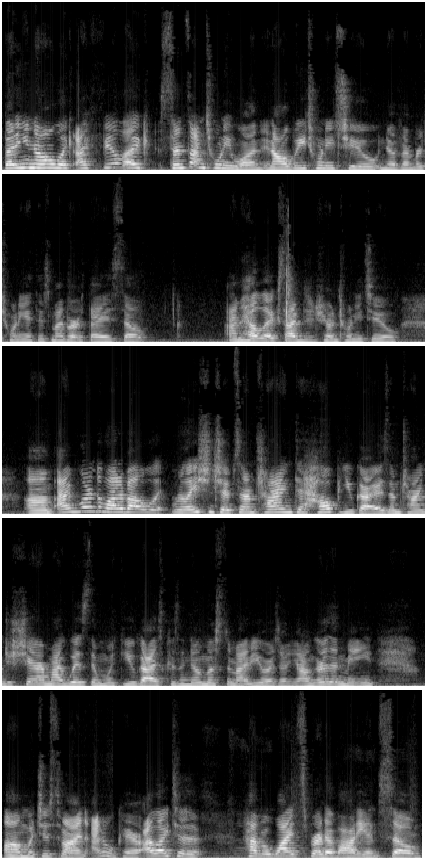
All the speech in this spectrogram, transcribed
But you know, like I feel like since I'm 21 and I'll be 22, November 20th is my birthday, so I'm hella excited to turn 22. Um, I've learned a lot about relationships and I'm trying to help you guys. I'm trying to share my wisdom with you guys because I know most of my viewers are younger than me, um, which is fine. I don't care. I like to have a widespread of audience. So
